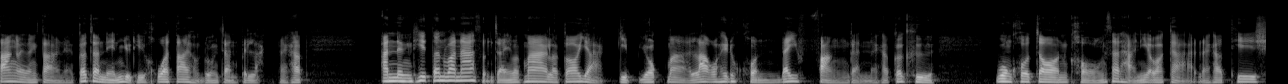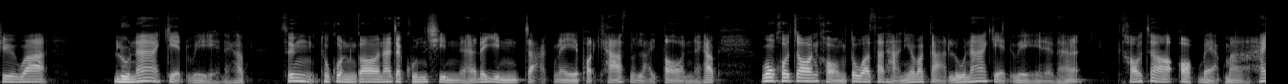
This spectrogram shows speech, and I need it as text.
ตั้งอะไรต่างๆเนี่ยก็จะเน้นอยู่ที่ขั้วใต้ของดวงจันทร์เป็นหลักนะครับ อันหนึ่งที่ต้นว่าน่าสนใจมากๆ แล้วก็อยากกิบยกมาเล่าให้ทุกคนได้ฟังกันนะครับ ก็คือวงโคจรของสถานีอวกาศนะครับที่ชื่อว่า Luna Gateway นะครับซึ่งทุกคนก็น่าจะคุ้นชินนะฮะได้ยินจากในพอดแคสต์หลายตอนนะครับ วงโคจรของตัวสถานีอวกาศ Luna Gateway เนี่ยนะฮะ เขาจะออกแบบมาให้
